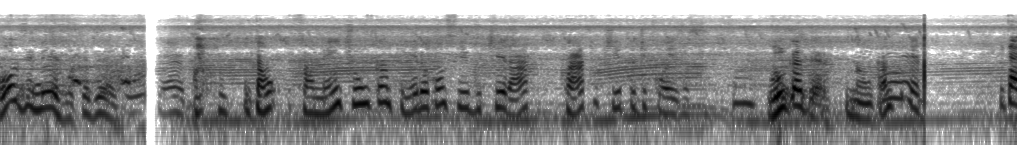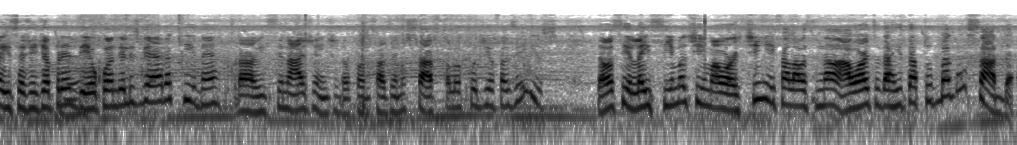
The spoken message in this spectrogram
11 meses, quer dizer. Então, somente um canteiro eu consigo tirar quatro tipos de coisas. Num canteiro? Num canteiro. Então isso a gente aprendeu é. quando eles vieram aqui, né? Pra ensinar a gente, né? quando fazendo SAF, falou que podia fazer isso. Então assim, lá em cima tinha uma hortinha e falava assim, não, a horta da Rita tá tudo bagunçada.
